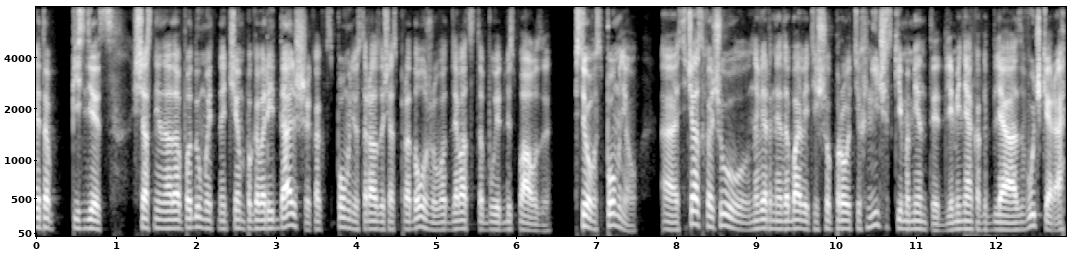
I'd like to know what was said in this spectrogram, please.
Это пиздец. Сейчас мне надо подумать, над чем поговорить дальше. Как вспомню, сразу сейчас продолжу. Вот для вас это будет без паузы. Все, вспомнил. А, сейчас хочу, наверное, добавить еще про технические моменты для меня, как для озвучкера.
